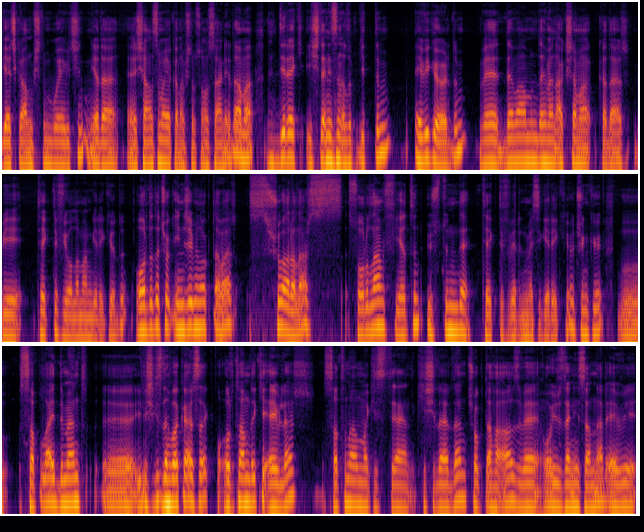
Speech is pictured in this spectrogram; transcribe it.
geç kalmıştım bu ev için ya da e, şansıma yakalamıştım son saniyede ama direkt işten izin alıp gittim. Evi gördüm ve devamında hemen akşama kadar bir teklif yollamam gerekiyordu. Orada da çok ince bir nokta var. Şu aralar sorulan fiyatın üstünde teklif verilmesi gerekiyor. Çünkü bu supply demand e, ilişkisine bakarsak ortamdaki evler satın almak isteyen kişilerden çok daha az ve o yüzden insanlar evi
